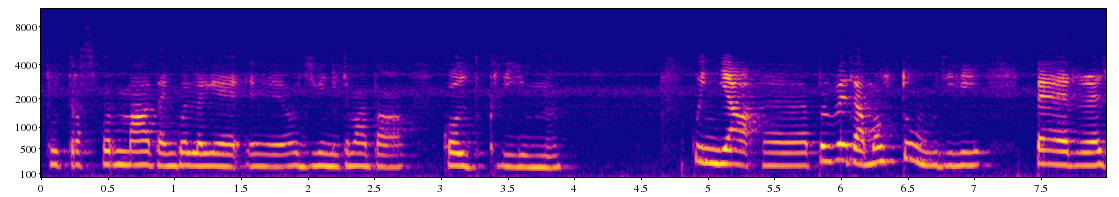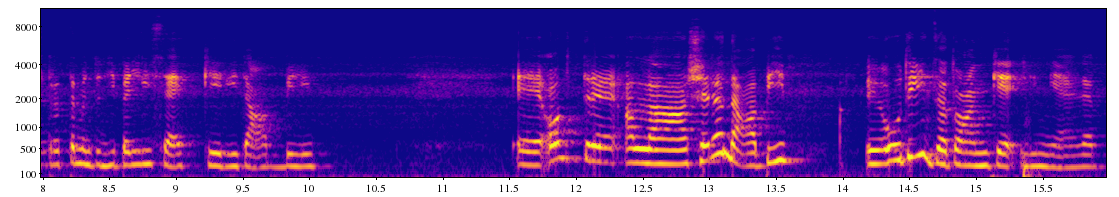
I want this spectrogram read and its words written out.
fu trasformata in quella che eh, oggi viene chiamata cold cream. Quindi ha eh, proprietà molto utili per il trattamento di pelli secche e irritabili. E, oltre alla cera d'api eh, ho utilizzato anche il miele.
